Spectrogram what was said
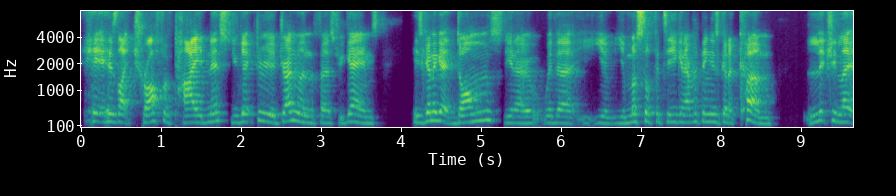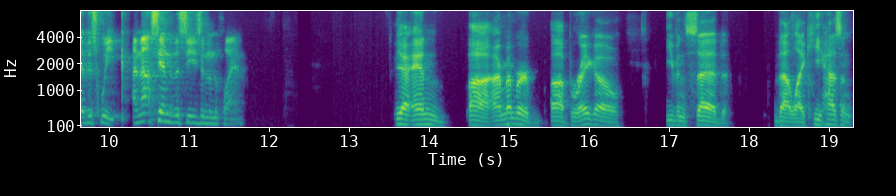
hit his like trough of tiredness. You get through your adrenaline in the first few games. He's gonna get DOMS, you know, with a your, your muscle fatigue and everything is gonna come literally later this week, and that's the end of the season in the plan. Yeah, and uh, I remember uh, Borrego even said that like he hasn't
